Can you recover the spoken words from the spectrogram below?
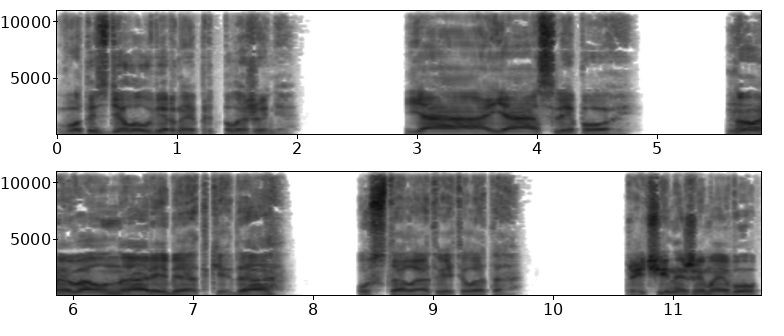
Вот и сделал верное предположение. «Я, я слепой!» «Ну и волна, ребятки, да?» — устало ответила та. Причиной же моего,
